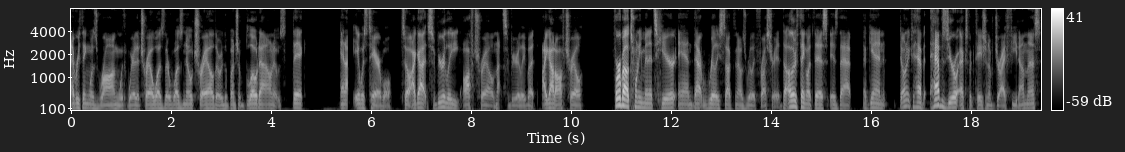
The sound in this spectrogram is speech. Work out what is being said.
everything was wrong with where the trail was. There was no trail. There was a bunch of blowdown. It was thick and it was terrible. So I got severely off trail, not severely, but I got off trail for about 20 minutes here and that really sucked and I was really frustrated. The other thing with this is that again, don't have have zero expectation of dry feet on this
